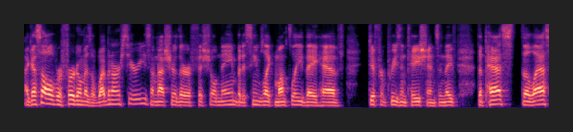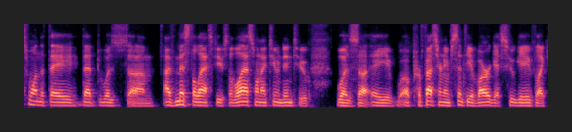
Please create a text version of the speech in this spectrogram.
I guess I'll refer to them as a webinar series. I'm not sure their official name, but it seems like monthly they have different presentations and they've the past the last one that they that was um, I've missed the last few. So the last one I tuned into was uh, a, a professor named Cynthia Vargas who gave like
